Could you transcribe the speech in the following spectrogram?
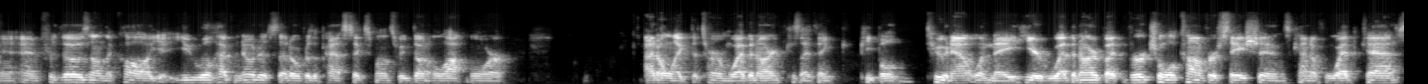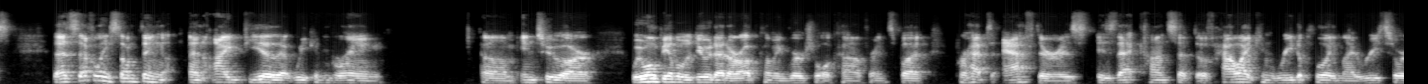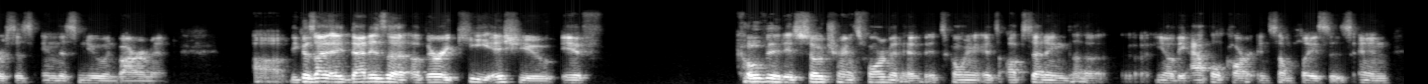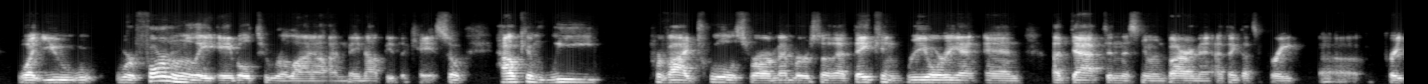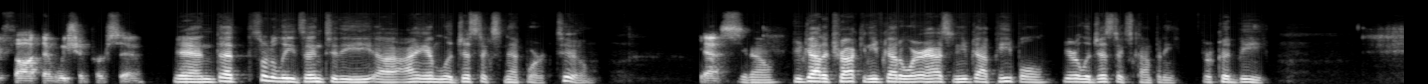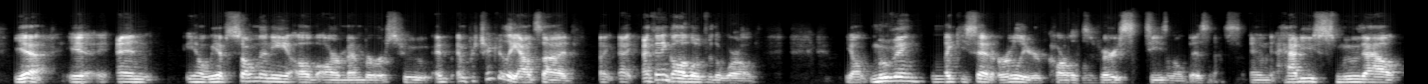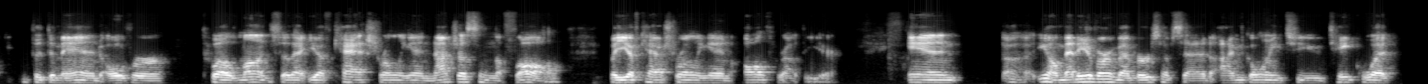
and for those on the call, you, will have noticed that over the past six months, we've done a lot more. I don't like the term webinar because I think people tune out when they hear webinar, but virtual conversations, kind of webcasts, that's definitely something, an idea that we can bring um, into our, we won't be able to do it at our upcoming virtual conference, but perhaps after is, is that concept of how I can redeploy my resources in this new environment. Uh, because I, that is a, a very key issue. If COVID is so transformative. It's going, it's upsetting the, you know, the apple cart in some places, and what you were formerly able to rely on may not be the case. So, how can we provide tools for our members so that they can reorient and adapt in this new environment? I think that's a great, uh, great thought that we should pursue. Yeah, and that sort of leads into the uh, IAM Logistics Network too. Yes. You know, you've got a truck and you've got a warehouse and you've got people, you're a logistics company or could be. Yeah. And, you know, we have so many of our members who, and, and particularly outside, I, I think all over the world, you know, moving, like you said earlier, Carl, is a very seasonal business. And how do you smooth out the demand over 12 months so that you have cash rolling in, not just in the fall, but you have cash rolling in all throughout the year? And, uh, you know, many of our members have said, I'm going to take what,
